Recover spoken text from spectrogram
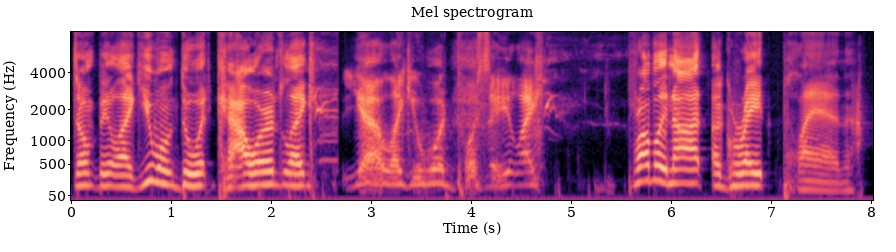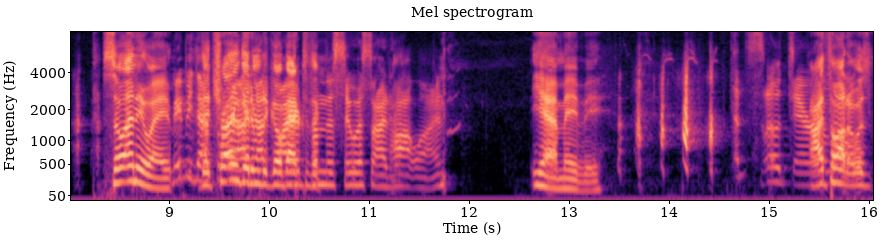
don't be like, "You won't do it, coward." Like, yeah, like you would, pussy. Like probably not a great plan. So anyway, maybe they try and get I him to go back to the. from the suicide hotline. Yeah, maybe. that's so terrible. I thought it was.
